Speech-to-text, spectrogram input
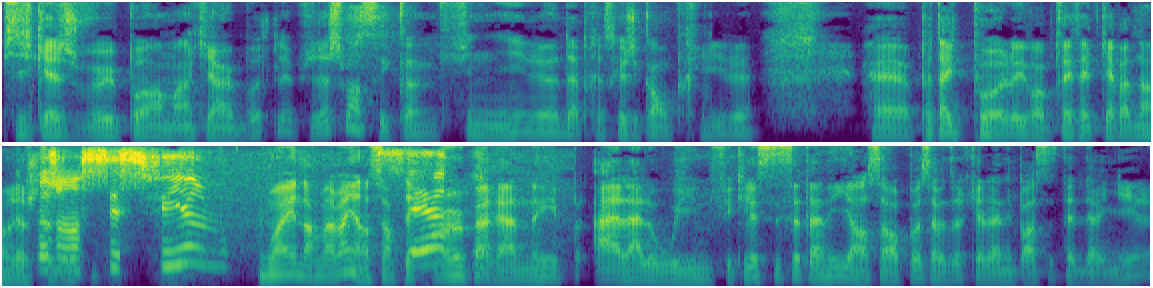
puis que je veux pas en manquer un bout là puis là je pense que c'est comme fini là d'après ce que j'ai compris là Euh, peut-être pas là ils vont peut-être être capables d'en rajouter genre six films? ouais normalement il en sortait Sept? un par année à l'Halloween fait que là si cette année il en sort pas ça veut dire que l'année passée c'était le dernier là.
